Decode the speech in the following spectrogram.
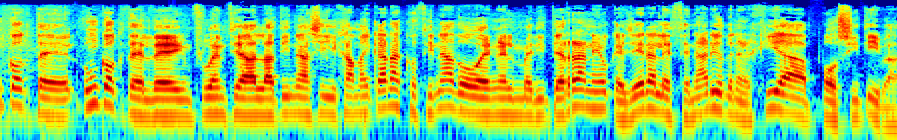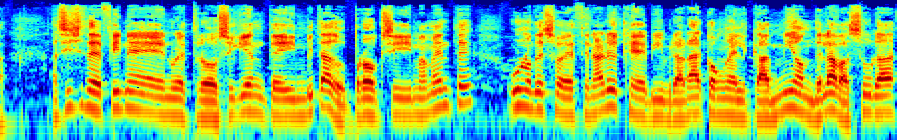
Un cóctel, un cóctel de influencias latinas y jamaicanas cocinado en el Mediterráneo que llena el escenario de energía positiva. Así se define nuestro siguiente invitado. Próximamente, uno de esos escenarios que vibrará con el camión de la basura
